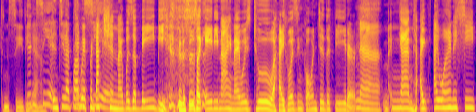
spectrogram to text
Didn't see the Didn't uh, see it. Didn't see that Broadway it. production. I was a baby. this is like 89. I was 2. I wasn't going to the theater. nah Mm, I I want to see.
